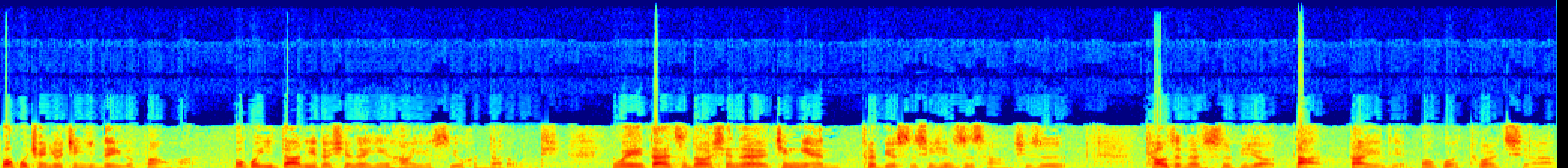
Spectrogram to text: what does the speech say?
包括全球经济的一个放缓，包括意大利的现在银行也是有很大的问题，因为大家知道现在今年特别是新兴市场其实调整的是比较大大一点，包括土耳其啊、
